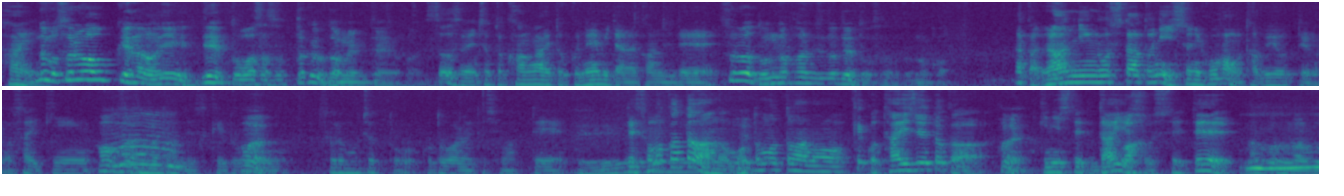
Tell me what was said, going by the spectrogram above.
はい。でもそれは OK なのにデートは誘ったけどダメみたいな感じ？そうですねちょっと考えとくねみたいな感じで。それはどんな感じのデートを誘ったのか。なんかランニングをした後に一緒にご飯を食べようっていうのが最近あはいはいはい。なんですけど、はいそれもちょっと断られてしまってでその方はもともと結構体重とかはい。気にしててダイエットしててなるほどなるほ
